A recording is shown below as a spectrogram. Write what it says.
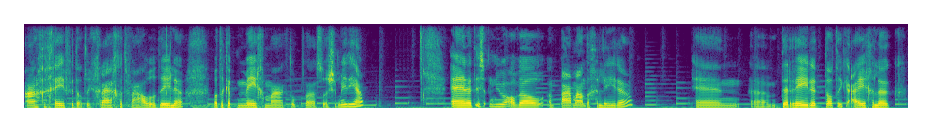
aangegeven dat ik graag het verhaal wil delen wat ik heb meegemaakt op uh, social media. En het is nu al wel een paar maanden geleden. En um, de reden dat ik eigenlijk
